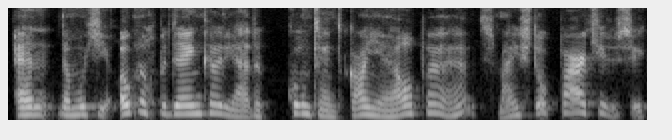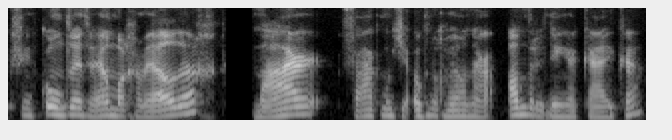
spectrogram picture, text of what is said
En dan moet je ook nog bedenken, ja, de content kan je helpen. Hè? Het is mijn stokpaardje, dus ik vind content helemaal geweldig. Maar vaak moet je ook nog wel naar andere dingen kijken,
